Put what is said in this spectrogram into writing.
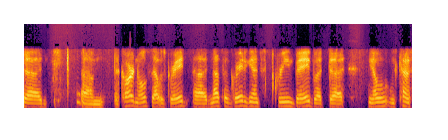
uh, um, the Cardinals. That was great. Uh, not so great against Green Bay, but uh, you know we've kind of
